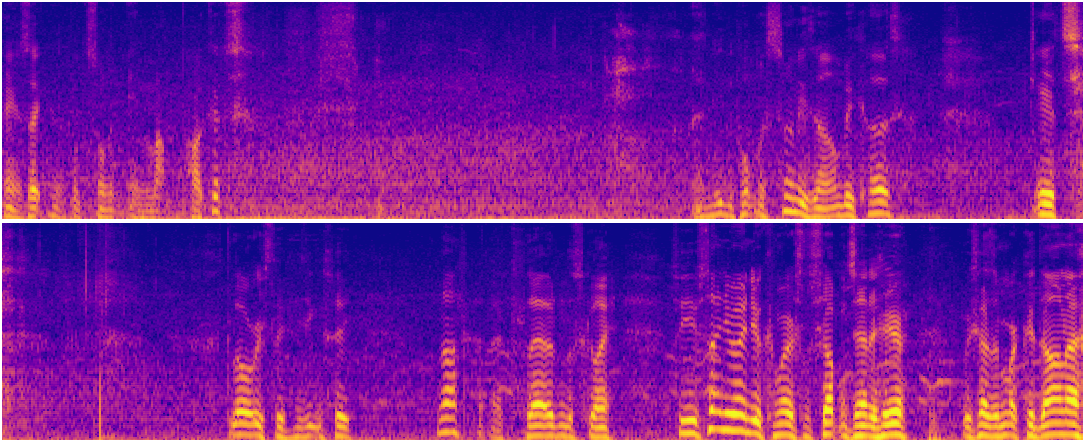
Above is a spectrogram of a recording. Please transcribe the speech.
hang a second, put something in my pocket. I need to put my sunnies on because it's gloriously, as you can see, not a cloud in the sky. So you've seen you around your commercial shopping centre here, which has a Mercadona.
